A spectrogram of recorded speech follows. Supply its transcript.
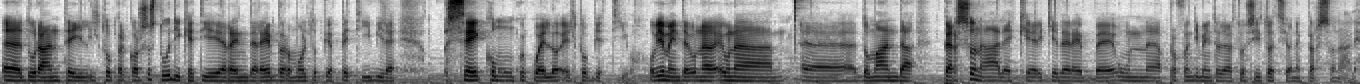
eh, durante il, il, tuo percorso studi che ti renderebbero molto più appetibile se comunque quello è il tuo obiettivo. Ovviamente una, è una domanda personale che richiederebbe un approfondimento della tua situazione personale.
